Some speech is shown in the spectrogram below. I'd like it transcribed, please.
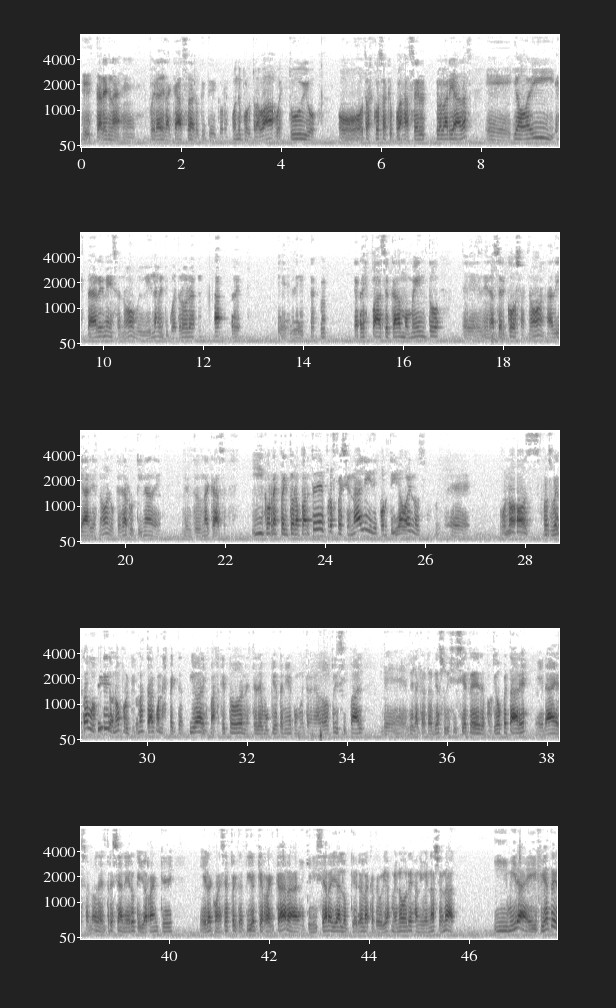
de estar en la, eh, fuera de la casa, lo que te corresponde por trabajo, estudio o otras cosas que puedas hacer variadas. Eh, y hoy estar en eso, ¿no? Vivir las 24 horas de, de, cada espacio, cada momento, eh, el hacer cosas, ¿no? A diarias, ¿no? Lo que es la rutina de dentro de una casa. Y con respecto a la parte profesional y deportiva, bueno, eh, uno, por supuesto, aburrido, ¿no? Porque uno estaba con la expectativa, más que todo en este debut que yo tenía como entrenador principal de, de la categoría sub-17 de Deportivo Petare, era eso, ¿no? Desde el 13 de enero que yo arranqué, era con esa expectativa que arrancara, que iniciara ya lo que eran las categorías menores a nivel nacional. Y mira, y fíjate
